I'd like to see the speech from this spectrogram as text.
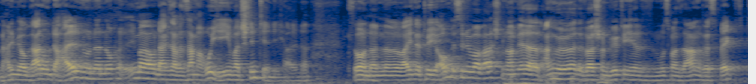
Und da hatte ich mich auch gerade unterhalten und dann noch immer, und dann habe ich gesagt, sag mal ruhig, irgendwas stimmt hier nicht halt. Ne? So, und dann äh, war ich natürlich auch ein bisschen überrascht und haben mir das angehört. Das war schon wirklich, muss man sagen, Respekt.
